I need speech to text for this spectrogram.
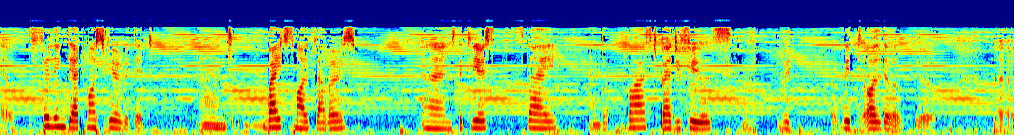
uh, filling the atmosphere with it. And white small flowers and the clear sky and the vast paddy fields with with all the uh, uh,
